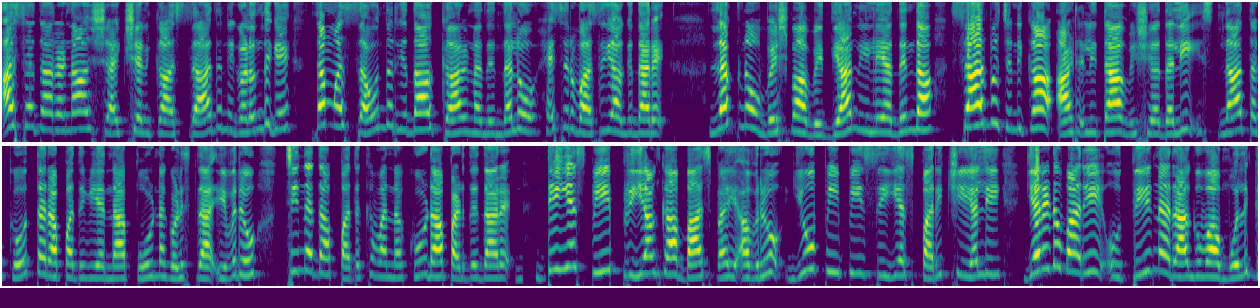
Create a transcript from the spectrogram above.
ಅಸಾಧಾರಣ ಶೈಕ್ಷಣಿಕ ಸಾಧನೆಗಳೊಂದಿಗೆ ತಮ್ಮ ಸೌಂದರ್ಯದ ಕಾರಣದಿಂದಲೂ ಹೆಸರುವಾಸಿಯಾಗಿದ್ದಾರೆ. ಲಕ್ನೋ ವಿಶ್ವವಿದ್ಯಾನಿಲಯದಿಂದ ಸಾರ್ವಜನಿಕ ಆಡಳಿತ ವಿಷಯದಲ್ಲಿ ಸ್ನಾತಕೋತ್ತರ ಪದವಿಯನ್ನ ಪೂರ್ಣಗೊಳಿಸಿದ ಇವರು ಚಿನ್ನದ ಪದಕವನ್ನ ಕೂಡ ಪಡೆದಿದ್ದಾರೆ. ಡಿಎಸ್ಪಿ ಪ್ರಿಯಾಂಕಾ ಬಾಜ್ಪಾಯಿ ಅವರು ಯುಪಿಪಿಸಿಎಸ್ ಪರೀಕ್ಷೆಯಲ್ಲಿ ಎರಡು ಬಾರಿ ಉತ್ತೀರ್ಣರಾಗುವ ಮೂಲಕ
